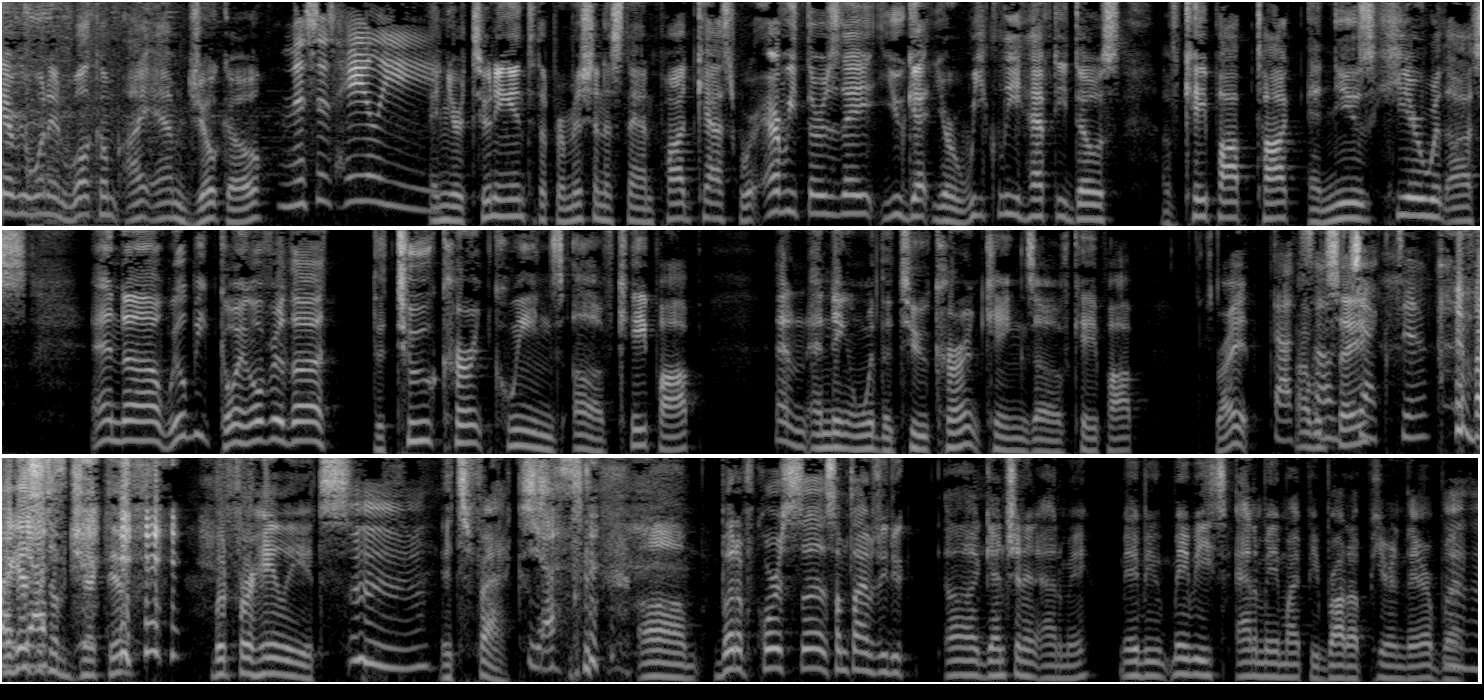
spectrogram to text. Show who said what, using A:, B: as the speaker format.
A: Hey everyone, and welcome. I am Joco,
B: And This is Haley.
A: and you're tuning in to the Permission to Stan podcast, where every Thursday you get your weekly hefty dose of K-pop talk and news here with us. And uh, we'll be going over the the two current queens of K-pop, and ending with the two current kings of K-pop. Right?
B: That's
A: I would say.
B: objective.
A: I guess
B: yes.
A: it's objective, but for Haley, it's it's facts.
B: Yes.
A: Um, but of course, uh, sometimes we do uh, Genshin and anime. Maybe maybe anime might be brought up here and there, but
